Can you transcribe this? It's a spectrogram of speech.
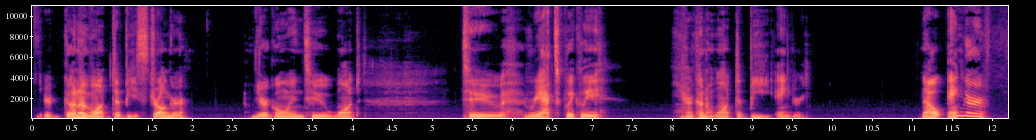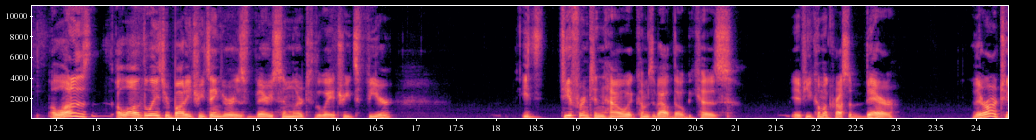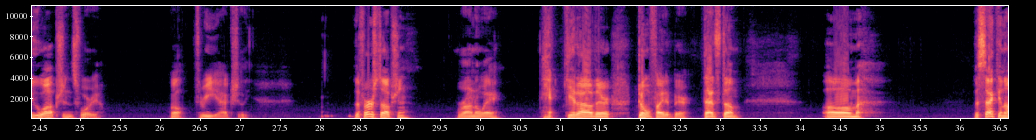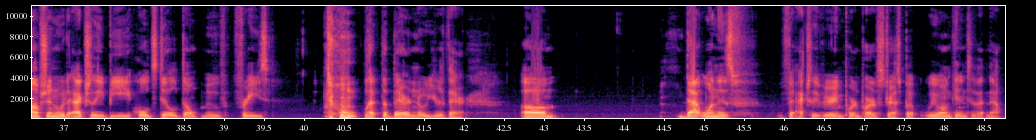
You're gonna want to be stronger. You're going to want to react quickly. You're gonna want to be angry. Now, anger, a lot of a lot of the ways your body treats anger is very similar to the way it treats fear. It's different in how it comes about, though, because if you come across a bear, there are two options for you. Well, three, actually. The first option run away. Yeah, get out of there. Don't fight a bear. That's dumb. Um, the second option would actually be hold still, don't move, freeze. Don't let the bear know you're there. Um, that one is actually a very important part of stress, but we won't get into that now.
